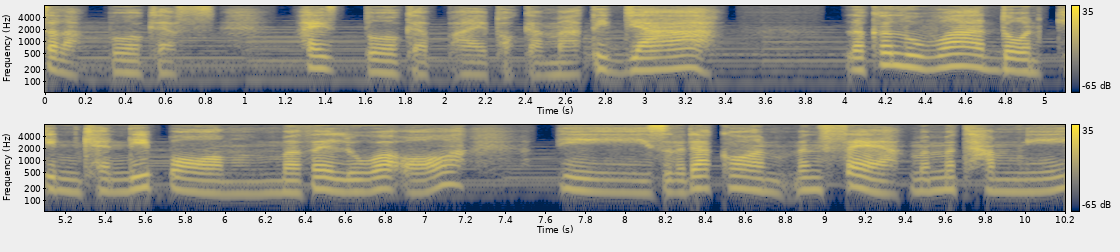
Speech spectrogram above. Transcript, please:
สลับตัวกับให้ตัวกับไปพอกลับมาติดยาแล้วก็รู้ว่าโดนกินแคนดี้ปลอมมาก็เลยรู้ว่าอ๋อนี่สุดากรมันแสบมันมาทำงี้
